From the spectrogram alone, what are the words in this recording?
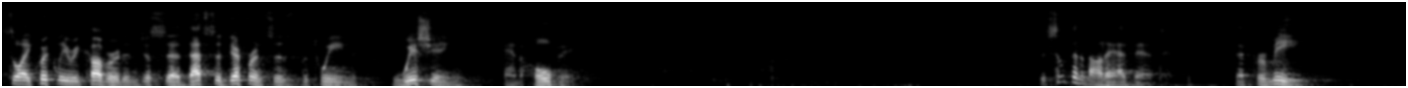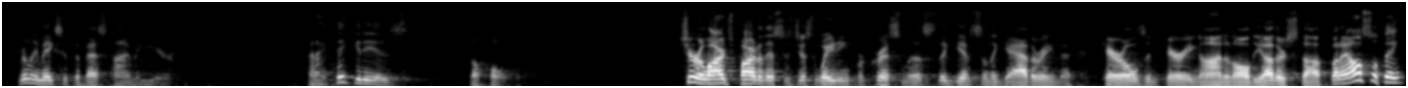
So I quickly recovered and just said, that's the differences between wishing and hoping. There's something about Advent that for me really makes it the best time of year. And I think it is the hope. Sure, a large part of this is just waiting for Christmas, the gifts and the gathering, the carols and carrying on, and all the other stuff. But I also think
